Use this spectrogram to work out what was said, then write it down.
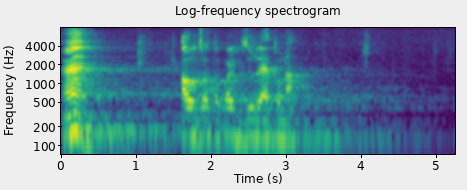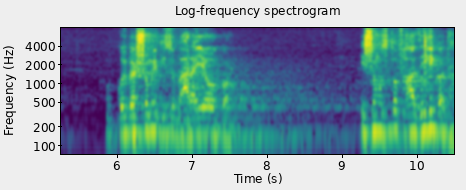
হ্যাঁ। আও যত কয় হুজুররা এত না। কইবার সময় কিছু বাড়াইয়াও কয়। এই সমস্ত ফাজিলি কথা।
